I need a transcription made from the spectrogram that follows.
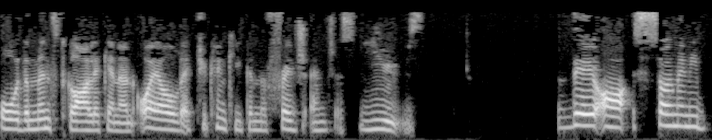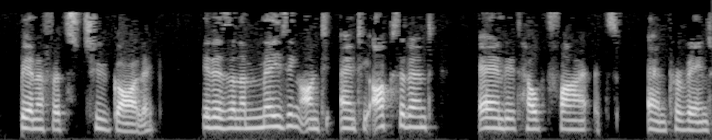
or the minced garlic in an oil that you can keep in the fridge and just use. There are so many benefits to garlic. It is an amazing anti- antioxidant and it helps fight and prevent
